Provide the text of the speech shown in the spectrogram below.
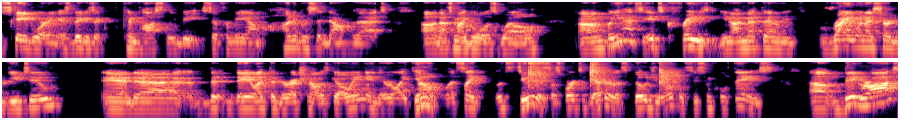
skateboarding as big as it can possibly be. So for me, I'm 100% down for that. Uh, that's my goal as well. Um, but yeah, it's, it's crazy. You know, I met them right when I started YouTube and uh, th- they liked the direction I was going and they were like, yo, let's like, let's do this. Let's work together. Let's build you up. Let's do some cool things. Uh, Big Ross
